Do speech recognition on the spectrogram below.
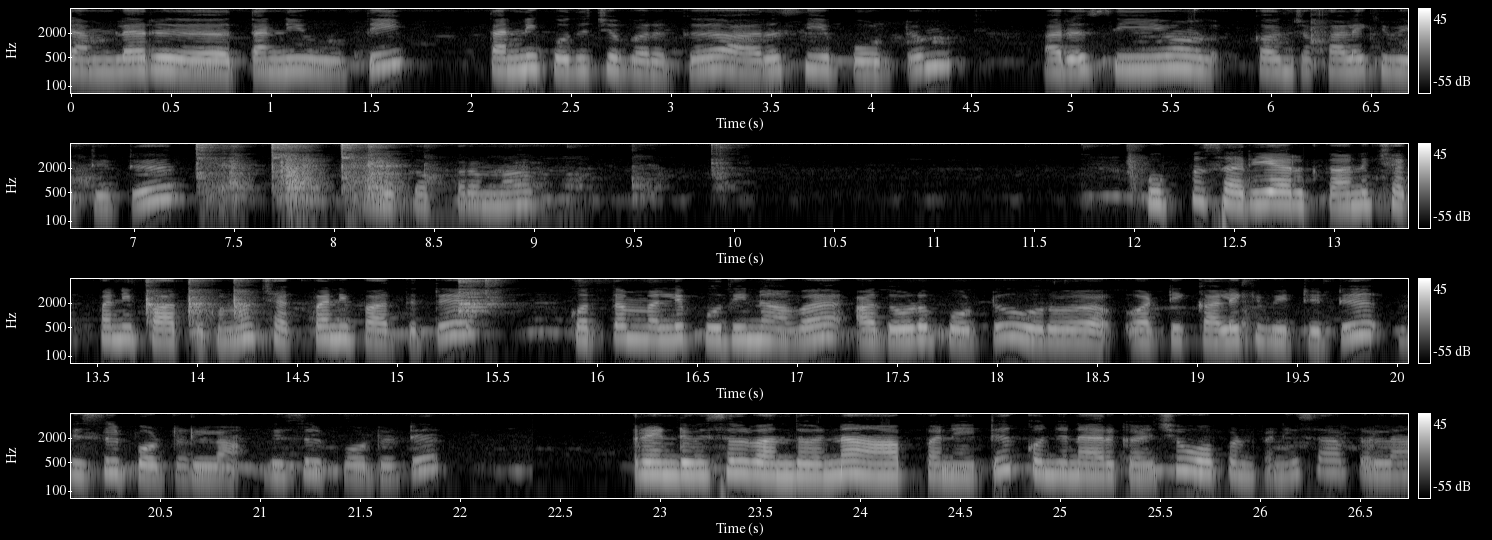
டம்ளர் தண்ணி ஊற்றி தண்ணி கொதித்த பிறகு அரிசியை போட்டு அரிசியும் கொஞ்சம் கலக்கி விட்டுட்டு அதுக்கப்புறமா உப்பு சரியாக இருக்குதான்னு செக் பண்ணி பார்த்துக்கணும். செக் பண்ணி பார்த்துட்டு கொத்தமல்லி புதினாவை அதோடு போட்டு ஒரு வாட்டி கலக்கி விட்டுட்டு விசில் போட்டுடலாம். விசில் போட்டுட்டு ரெண்டு விசில் வந்தோடனே ஆஃப் பண்ணிவிட்டு கொஞ்சம் நேரம் கழித்து ஓப்பன் பண்ணி சாப்பிடலாம்.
